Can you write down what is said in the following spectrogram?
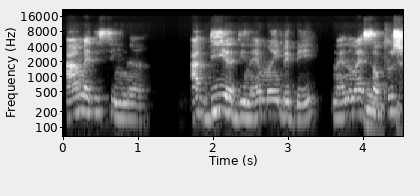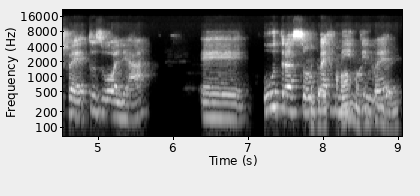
à medicina, à díade, né, mãe e bebê, né, não é só para os fetos o olhar, é, ultrassom permite, né,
